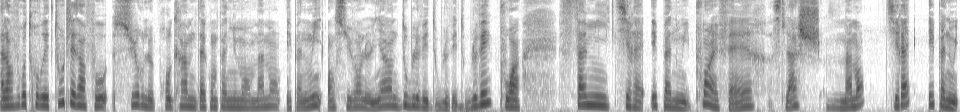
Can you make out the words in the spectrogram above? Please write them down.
Alors vous retrouverez toutes les infos sur le programme d'accompagnement Maman épanouie en suivant le lien www.famille-épanouie.fr slash maman-épanouie.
